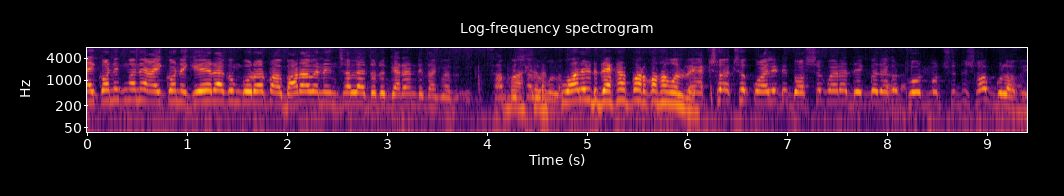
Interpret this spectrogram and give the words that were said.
আইকনিক মানে আইকনিক এরকম গরু আর পা- বাড়াবে ইনশাল্লাহ এতটুকু গ্যারান্টি থাকবে। সাল কোয়ালিটি দেখার পর কথা বলবে। কোয়ালিটি দর্শক দেখবে দেখো ঠোঁট মোট শুধু সব গোলাপি।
